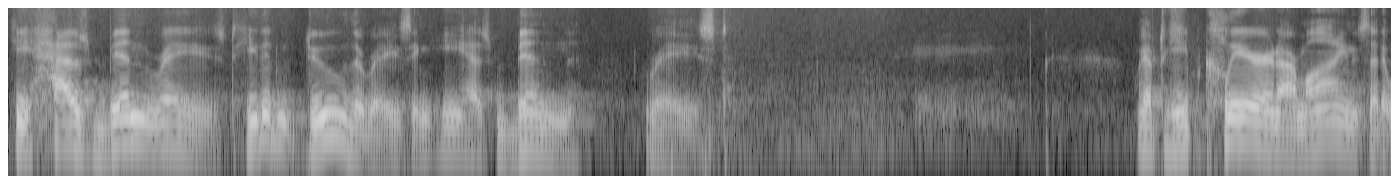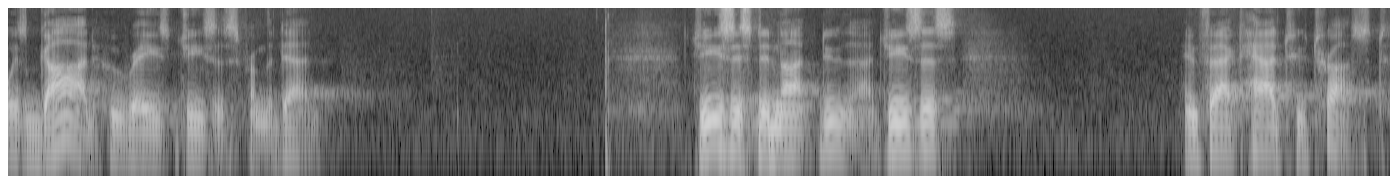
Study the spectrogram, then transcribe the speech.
He has been raised. He didn't do the raising, he has been raised. We have to keep clear in our minds that it was God who raised Jesus from the dead. Jesus did not do that. Jesus, in fact, had to trust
